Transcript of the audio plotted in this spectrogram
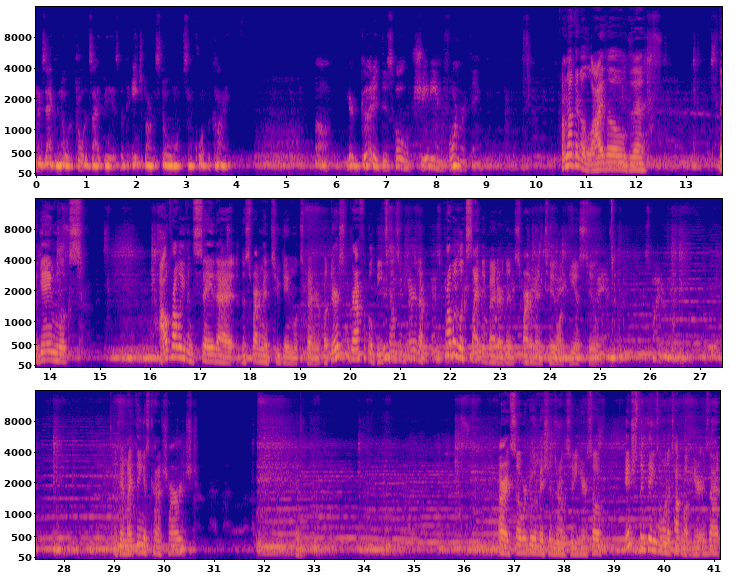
I don't exactly know what a prototype is, but the H-bomb stole one from some corporate client. Oh, you're good at this whole shady informer thing. I'm not gonna lie though, the the game looks. I'll probably even say that the Spider-Man 2 game looks better, but there are some graphical details in here that probably look slightly better than Spider-Man 2 on PS2. Okay, my thing is kind of charged. Alright, so we're doing missions around the city here. So, interesting things I want to talk about here is that.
